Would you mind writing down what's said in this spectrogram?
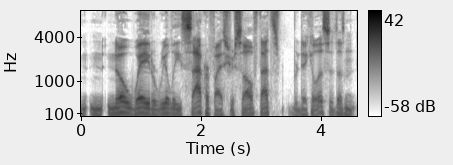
n- no way to really sacrifice yourself. That's ridiculous. It doesn't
